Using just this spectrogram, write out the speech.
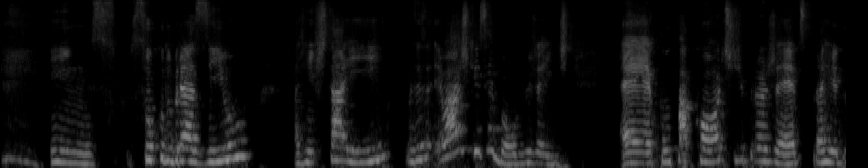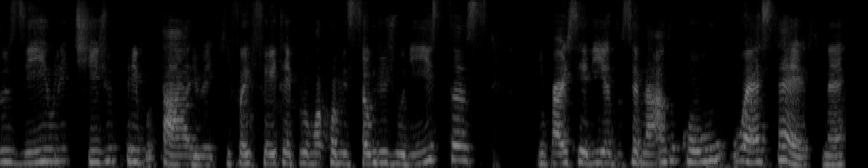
em suco do Brasil, a gente está aí. Eu acho que isso é bom, viu, gente? É, com um pacote de projetos para reduzir o litígio tributário, que foi feito aí por uma comissão de juristas em parceria do Senado com o STF, né?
